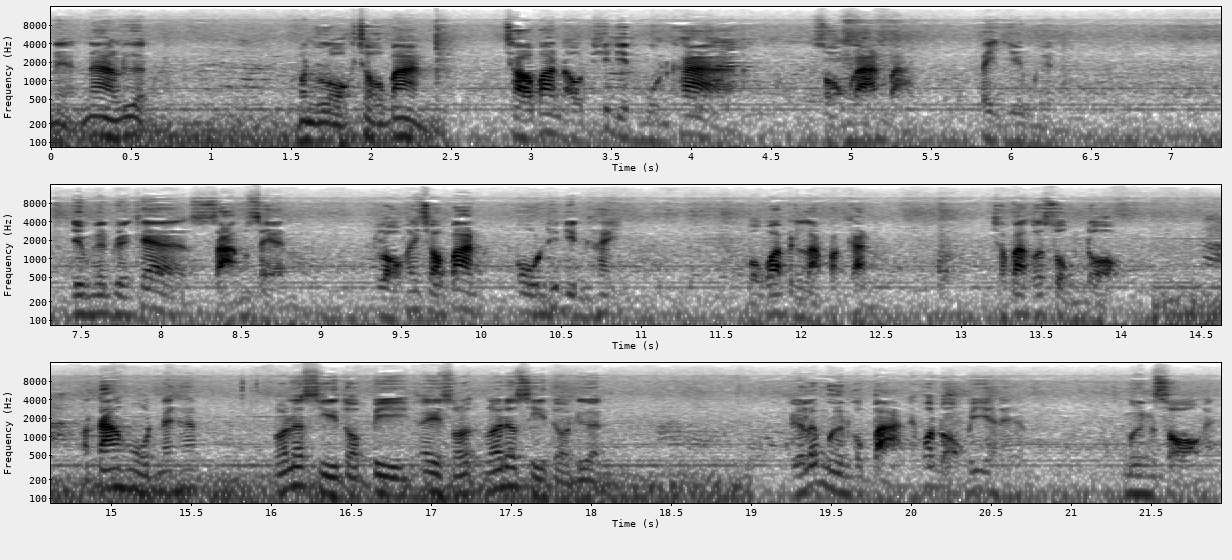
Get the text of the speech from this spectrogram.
เนี่ยหน้าเลือด มันหลอกชาวบ้าน ชาวบ้านเอาที่ดินมูลค่าสองล้านบาทไปยืมเงินยืมเงินเพียงแค่สามแสนหลอกให้ชาวบ้านโอนที่ดินให้ บอกว่าเป็นหลักประกัน ชาวบ้านก็ส่งดอกอัตราโหดนะครับร้อยละสี่ต่อปีเอ้ยร้อยละสี่ต่อเดือนเดือนละหมื่นกว่าบาทเฉพาะดอกเบี้ยนะครับหมื่นสองเนี่ย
